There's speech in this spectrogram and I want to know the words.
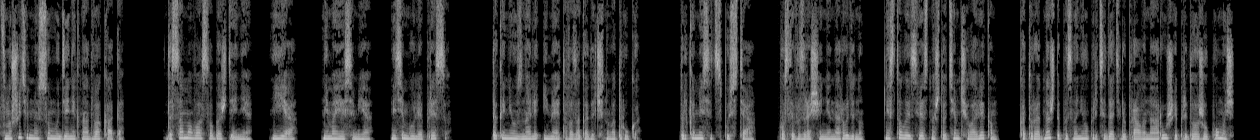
внушительную сумму денег на адвоката. До самого освобождения ни я, ни моя семья, ни тем более пресса так и не узнали имя этого загадочного друга. Только месяц спустя, после возвращения на родину, мне стало известно, что тем человеком, который однажды позвонил председателю права на оружие и предложил помощь,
